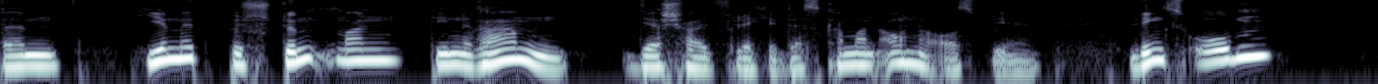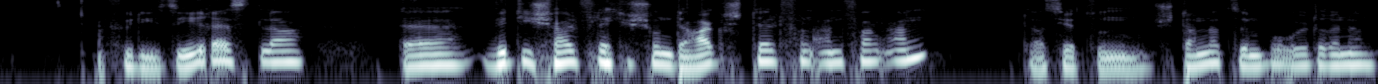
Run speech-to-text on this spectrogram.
Ähm, hiermit bestimmt man den Rahmen der Schaltfläche, das kann man auch noch auswählen. Links oben für die Seerestler äh, wird die Schaltfläche schon dargestellt von Anfang an. Da ist jetzt so ein Standardsymbol drin.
